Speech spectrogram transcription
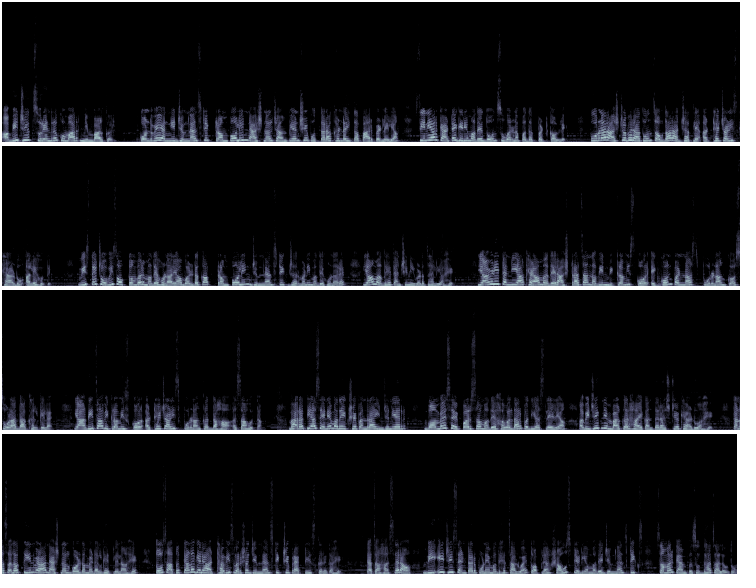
अभिजित सुरेंद्र कुमार निंबाळकर. कोंडवे यांनी gymnastic trampoline national championship Uttarakhand इथं पार पडलेल्या सिनियर कॅटेगरीमध्ये दोन सुवर्ण पदक पटकावले. पूर्ण राष्ट्रभरातून चौदा राज्यातले अठ्ठेचाळीस खेळाडू आले होते. वीस ते चोवीस ऑक्टोबरमध्ये होणाऱ्या वर्ल्ड कप ट्रम्पोलिंग जिम्नॅस्टिक जर्मनीमध्ये होणार आहेत यामध्ये त्यांची निवड झाली आहे. यावेळी त्यांनी या खेळामध्ये राष्ट्राचा नवीन विक्रमी स्कोर एकोणपन्नास पूर्णांक सोळा दाखल केलाय. या आधीचा विक्रमी स्कोर अठ्ठेचाळीस पूर्णांक दहा असा होता. भारतीय सेनेमध्ये एकशे पंधरा इंजिनियर बॉम्बे सेपर्समध्ये हवालदारपदी असलेल्या अभिजित निंबाळकर हा एक आंतरराष्ट्रीय खेळाडू आहे. त्यानं सलग तीन वेळा नॅशनल गोल्ड मेडल घेतलेला आहे. तो सातत्यानं गेल्या अठ्ठावीस वर्ष जिम्नॅस्टिकची प्रॅक्टिस करत आहे. त्याचा हा सराव बीईजी सेंटर पुणेमध्ये चालू आहे. तो आपल्या शाहू स्टेडियममध्ये जिम्नॅस्टिक्स समर कॅम्पसुद्धा चालवतो.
